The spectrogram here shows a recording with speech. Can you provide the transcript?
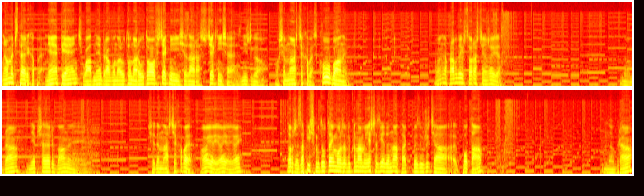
Mamy 4 HP. Nie, 5. Ładnie, brawo Naruto. Naruto, wścieknij się zaraz. Wścieknij się. Zniszcz go. 18 HP. Skubany. No naprawdę już coraz ciężej jest. Dobra. Nieprzerwany. 17 HP. Oj, oj, oj, oj, oj. Dobrze, zapiszmy tutaj. Może wykonamy jeszcze z jeden atak bez użycia pota. Dobra.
